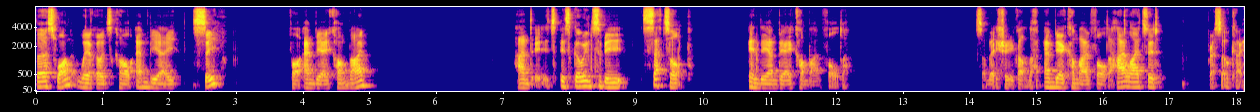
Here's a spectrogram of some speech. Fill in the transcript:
First one, we are going to call NBA C for NBA Combine. And it is going to be set up in the NBA Combine folder. So make sure you've got the NBA Combine folder highlighted, press OK.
